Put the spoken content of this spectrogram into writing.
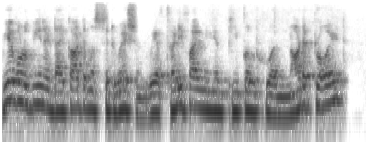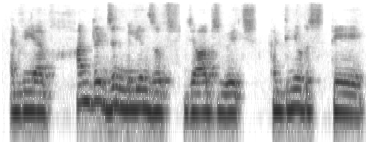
We are going to be in a dichotomous situation. We have 35 million people who are not employed, and we have hundreds and millions of jobs which continue to stay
